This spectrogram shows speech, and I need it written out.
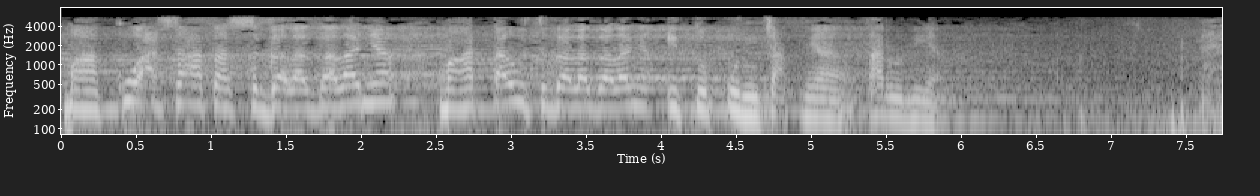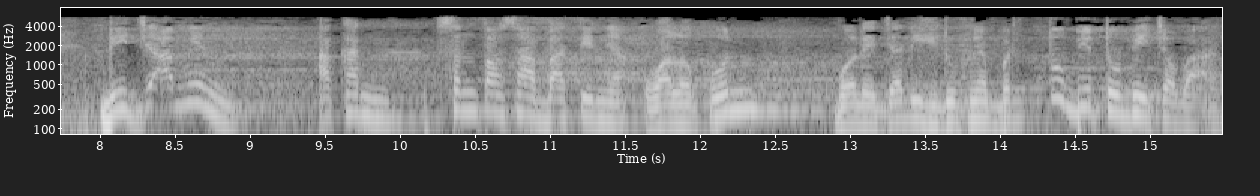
maha kuasa atas segala-galanya, maha tahu segala-galanya, itu puncaknya karunia. Dijamin akan sentosa batinnya, walaupun boleh jadi hidupnya bertubi-tubi cobaan.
